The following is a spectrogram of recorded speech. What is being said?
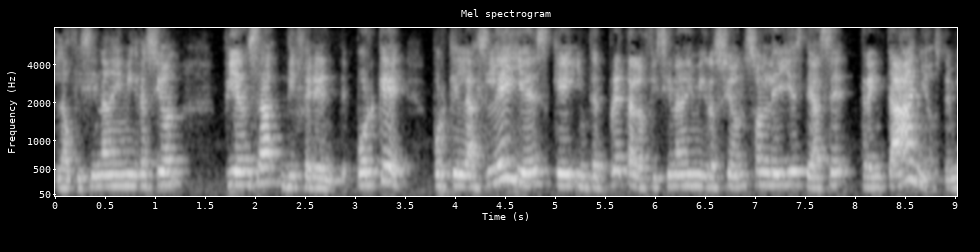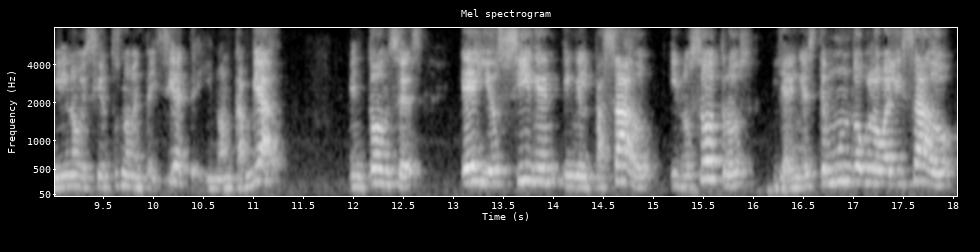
La Oficina de Inmigración piensa diferente. ¿Por qué? Porque las leyes que interpreta la Oficina de Inmigración son leyes de hace 30 años, de 1997, y no han cambiado. Entonces, ellos siguen en el pasado y nosotros, ya en este mundo globalizado,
